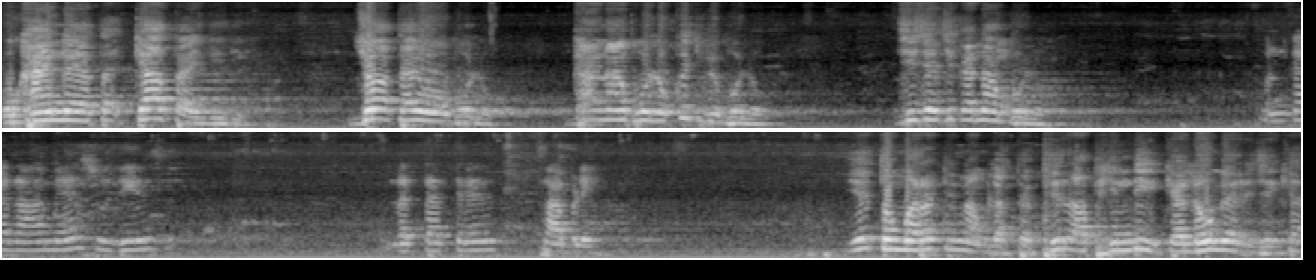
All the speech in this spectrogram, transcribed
वो खाने नहीं आता क्या आता है दीदी? जो आता है वो बोलो। गाना बोलो कुछ भी बोलो। जीजा जी का नाम बोलो। उनका नाम है सुधीर दत्तात्रेय साबड़े ये तो मराठी नाम लगता है फिर आप हिंदी क्या लव मैरिज है क्या?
